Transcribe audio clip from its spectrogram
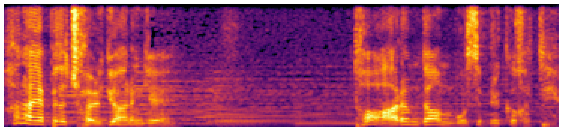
하나님 앞에서 절규하는 게 더 아름다운 모습일 것 같아요.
